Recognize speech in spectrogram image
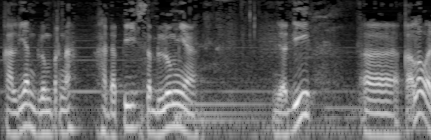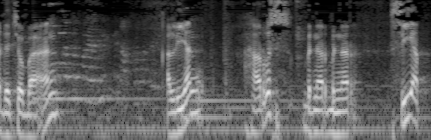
kalian belum pernah hadapi sebelumnya. Jadi uh, kalau ada cobaan, kalian harus benar-benar siap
